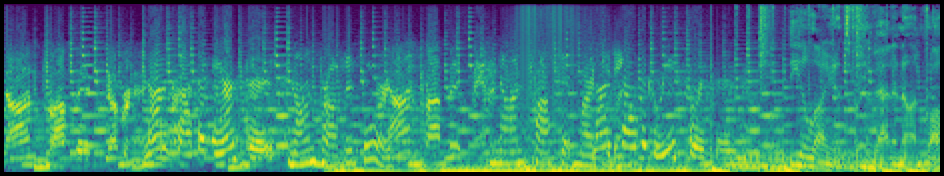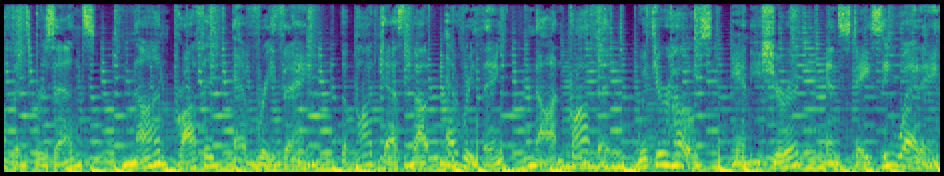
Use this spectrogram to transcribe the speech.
Nonprofit governance. Nonprofit answers. Nonprofit board. Nonprofit management. Nonprofit marketing. Nonprofit resources. The Alliance for Nevada Nonprofits presents Nonprofit Everything, the podcast about everything nonprofit, with your host Andy Shurik and Stacy Wedding.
